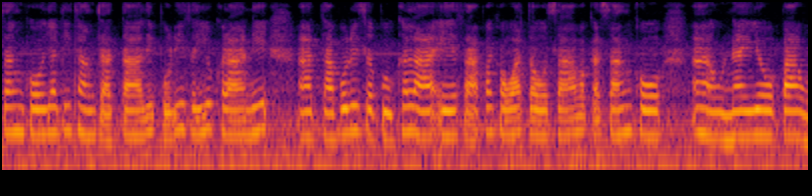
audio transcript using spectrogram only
สังโฆยะทิทางจัตตาลิปุริสยุครานิอัตถาปุริสปุคลาเอสาภะคะวะโตสาวกสังโฆอาหุนายโยปาหุ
